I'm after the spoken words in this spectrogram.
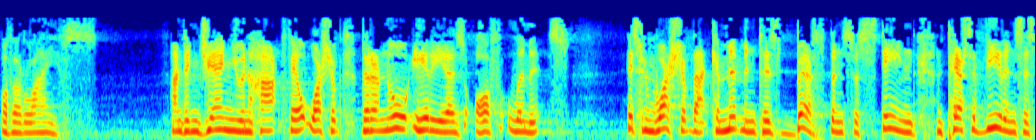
of our lives. And in genuine heartfelt worship, there are no areas off limits. It's in worship that commitment is birthed and sustained and perseverance is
